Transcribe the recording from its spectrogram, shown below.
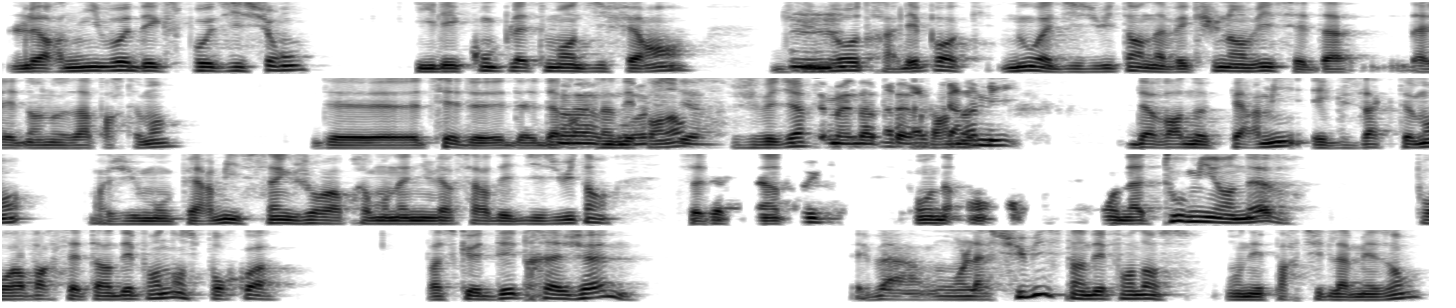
leur niveau d'exposition, il est complètement différent d'une mmh. autre à l'époque. Nous, à 18 ans, on n'avait qu'une envie, c'est d'aller dans nos appartements, de, tu sais, d'avoir l'indépendance, hein. je veux dire. D'avoir notre permis, exactement. Moi, j'ai eu mon permis cinq jours après mon anniversaire des 18 ans. C'est-à-dire c'est un truc, on a, on, a tout mis en œuvre pour avoir cette indépendance. Pourquoi? Parce que dès très jeune, eh ben, on l'a subi, cette indépendance. On est parti de la maison.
